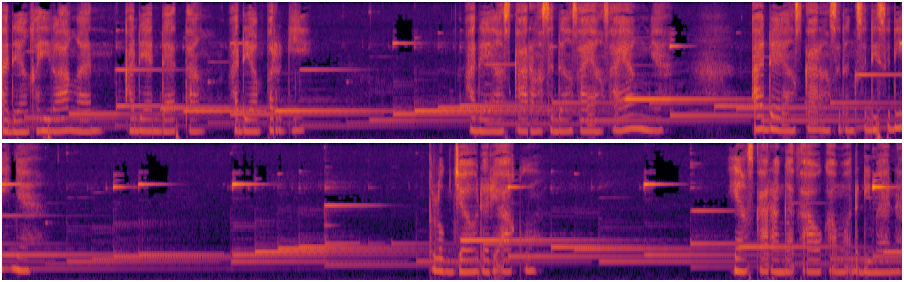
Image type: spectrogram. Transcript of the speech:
Ada yang kehilangan, ada yang datang, ada yang pergi. Ada yang sekarang sedang sayang-sayangnya. Ada yang sekarang sedang sedih-sedihnya peluk jauh dari aku. Yang sekarang gak tahu kamu ada di mana.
